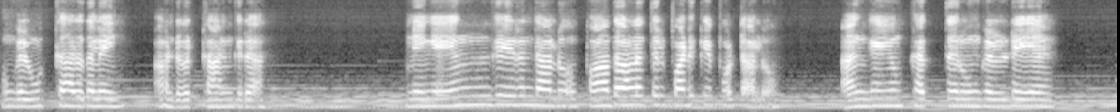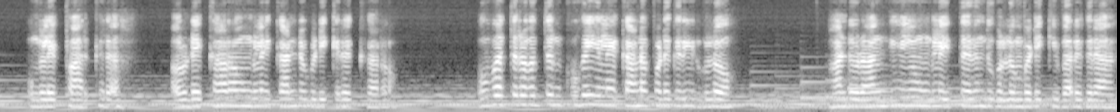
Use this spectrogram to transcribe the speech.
உங்கள் உட்காருதலை ஆண்டவர் காண்கிறார். நீங்க எங்க இருந்தாலும் பாதாளத்தில் படுக்கை போட்டாலும் அங்கேயும் கத்தர் உங்களுடைய உங்களை பார்க்கிறார். அவருடைய கரம் உங்களை கண்டுபிடிக்கிற கரம். உபத்திரவத்தின் குகையிலே காணப்படுகிறீர்களோ ஆண்டவர் அங்கேயும் உங்களை தெரிந்து கொள்ளும்படிக்கு வருகிறார்.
